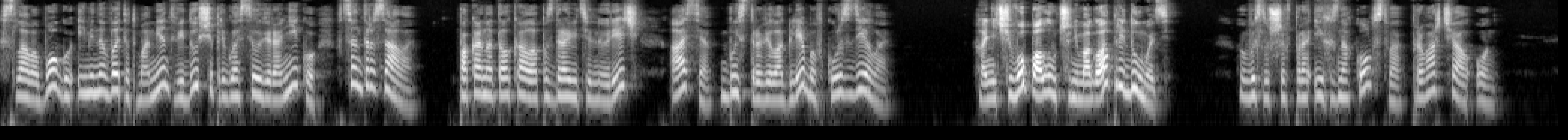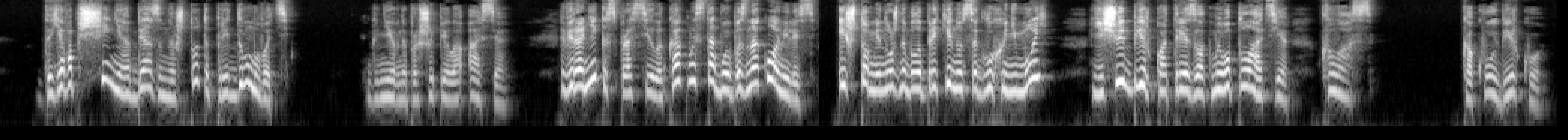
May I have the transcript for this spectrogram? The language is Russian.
Слава богу, именно в этот момент ведущий пригласил Веронику в центр зала. Пока она толкала поздравительную речь, Ася быстро вела Глеба в курс дела – а ничего получше не могла придумать!» Выслушав про их знакомство, проворчал он. «Да я вообще не обязана что-то придумывать!» Гневно прошипела Ася. «Вероника спросила, как мы с тобой познакомились, и что, мне нужно было прикинуться глухонемой? Еще и бирку отрезал от моего платья! Класс!» «Какую бирку?»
